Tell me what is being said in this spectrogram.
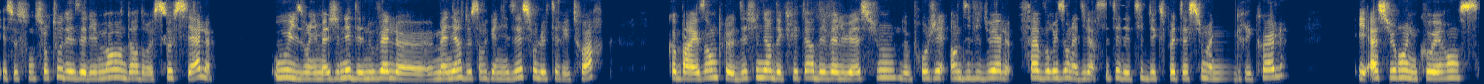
Et ce sont surtout des éléments d'ordre social, où ils ont imaginé des nouvelles euh, manières de s'organiser sur le territoire, comme par exemple définir des critères d'évaluation de projets individuels favorisant la diversité des types d'exploitation agricole et assurant une cohérence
